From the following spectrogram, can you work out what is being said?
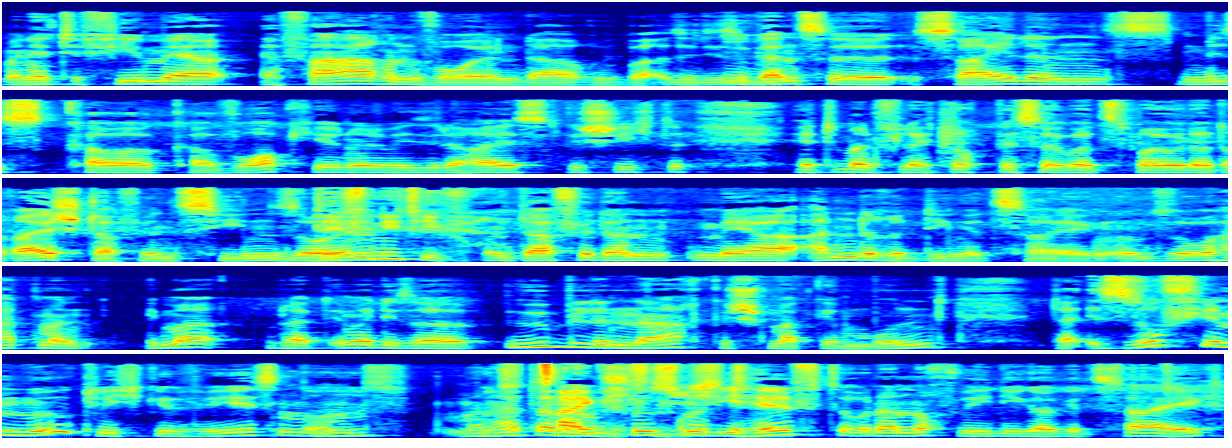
man hätte viel mehr erfahren wollen darüber. Also diese mhm. ganze Silence, Miss Kavorkian oder wie sie da heißt, Geschichte, hätte man vielleicht doch besser über zwei oder drei Staffeln ziehen sollen. Definitiv. Und dafür dann mehr andere Dinge zeigen. Und so hat man immer, bleibt immer dieser üble Nachgeschmack im Mund. Da ist so viel möglich gewesen mhm. und man und hat dann am Schluss nur die Hälfte oder noch weniger gezeigt.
